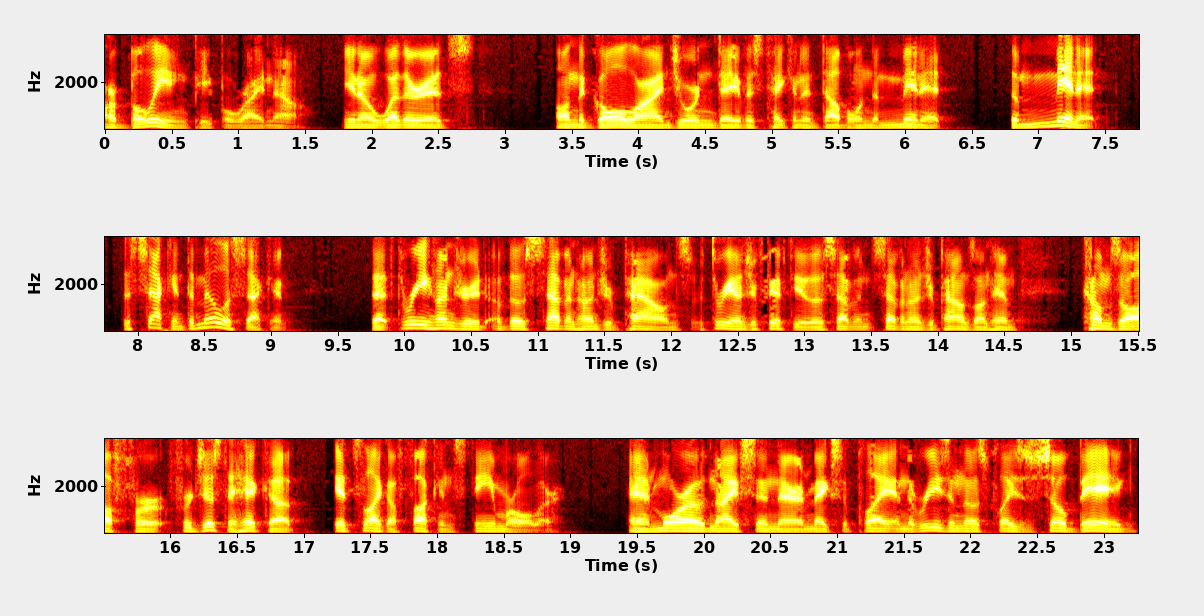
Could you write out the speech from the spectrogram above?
are bullying people right now. You know, whether it's on the goal line, Jordan Davis taking a double in the minute, the minute, the second, the millisecond that 300 of those 700 pounds or 350 of those seven, 700 pounds on him comes off for, for just a hiccup, it's like a fucking steamroller. And Morrow knifes in there and makes a play. And the reason those plays are so big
